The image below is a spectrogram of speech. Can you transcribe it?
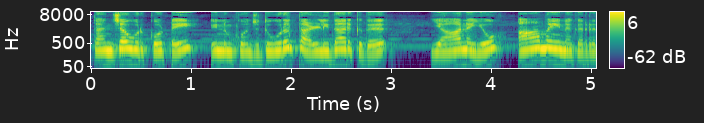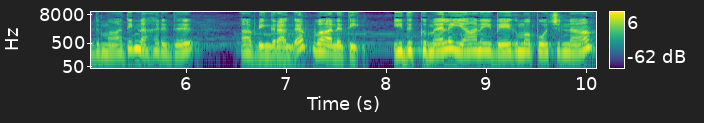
தஞ்சாவூர் கோட்டை இன்னும் கொஞ்சம் தூரம் தள்ளி தான் இருக்குது. யானையோ ஆமை நகர்றது மாதிரி நகருது அப்படிங்கிறாங்க வானதி. இதுக்கு மேல யானை வேகமா போச்சுன்னா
